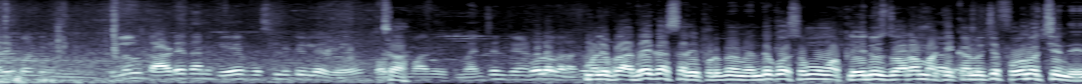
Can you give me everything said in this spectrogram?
అది కొంచెం పిల్లలకి ఆడేదానికి ఏ ఫెసిలిటీ లేదు. మెన్షన్ చేయండి. మళ్ళీ ఇప్పుడు అదే కదా సార్ ఇప్పుడు మేము ఎందుకోసము మా ప్లే న్యూస్ ద్వారా మాకు ఇక్కడ నుంచి ఫోన్ వచ్చింది.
